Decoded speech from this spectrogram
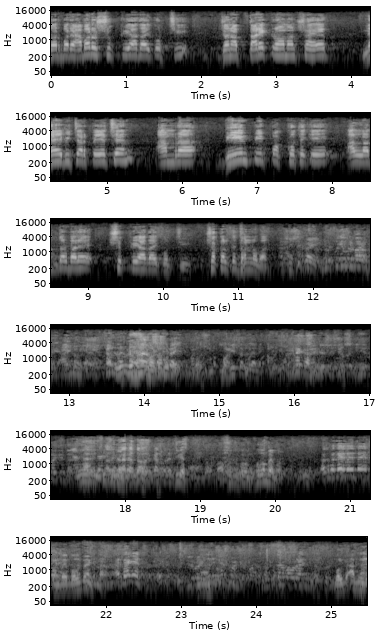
দরবারে আবারও শুক্রিয়া আদায় করছি। জনাব তারেক রহমান সাহেব ন্যায় বিচার পেয়েছেন। আমরা বিএনপির পক্ষ থেকে আল্লাহর দরবারে শুক্রিয়া আদায় করছি। সকলকে ধন্যবাদ। ভাই বলবেন? বলবেন। আপনি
